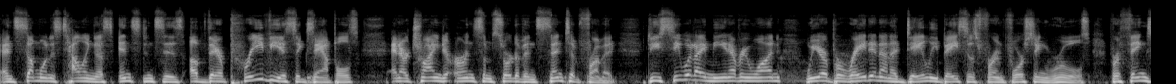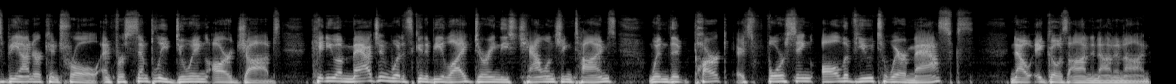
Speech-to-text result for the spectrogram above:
and someone is telling us instances of their previous examples and are trying to earn some sort of incentive from it. Do you see what I mean, everyone? We are berated on a daily basis for enforcing rules, for things beyond our control, and for simply doing our jobs. Can you imagine what it's going to be like during these challenging times when the park is forcing all of you to wear masks? Now it goes on and on and on.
